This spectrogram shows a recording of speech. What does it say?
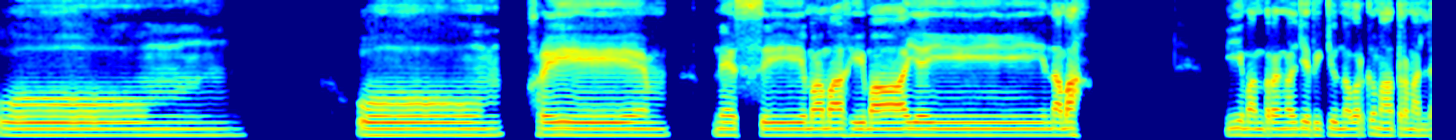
ഓം ഓം ഹ്രീം മഹിമായൈ നമ. ഈ മന്ത്രങ്ങൾ ജപിക്കുന്നവർക്ക് മാത്രമല്ല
